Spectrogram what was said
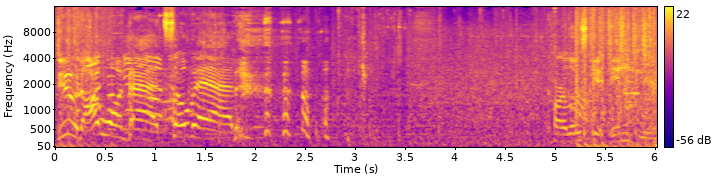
Dude, I want that so bad. Carlos, get in here.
